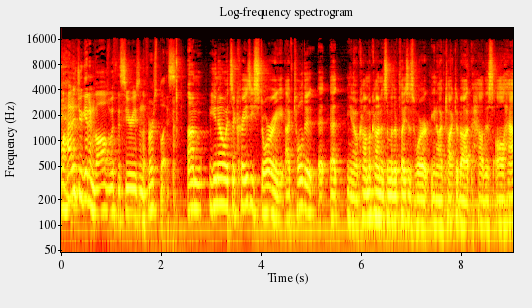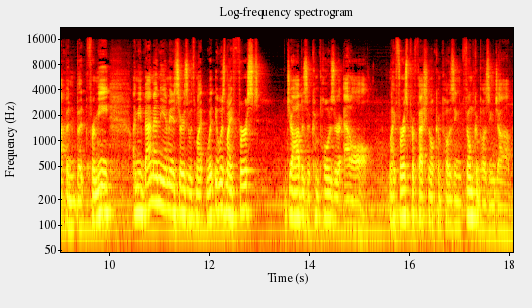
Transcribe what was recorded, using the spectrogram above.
Well, how did you get involved with the series in the first place? Um, you know, it's a crazy story. I've told it at, at you know Comic Con and some other places where you know I've talked about how this all happened. But for me, I mean, Batman the Animated Series was my it was my first job as a composer at all. My first professional composing film composing job,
